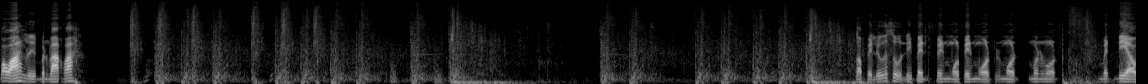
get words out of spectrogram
ปะวะหรือมันบักวะ เราเป็นลูกกระสุนที่เป็นเป็นหมดเป็นหมดเป็นหมดหมดหมดเม็ดเดียว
